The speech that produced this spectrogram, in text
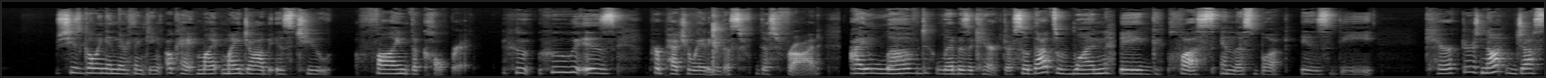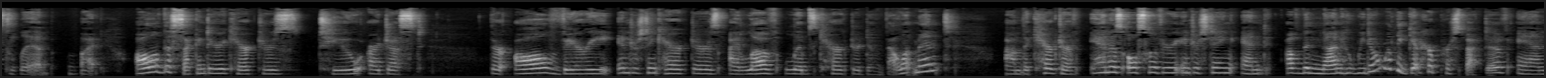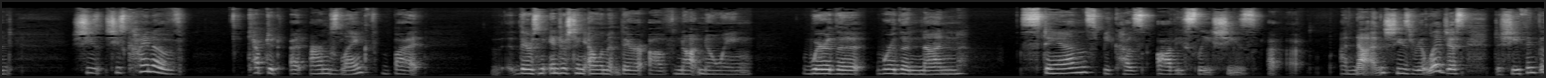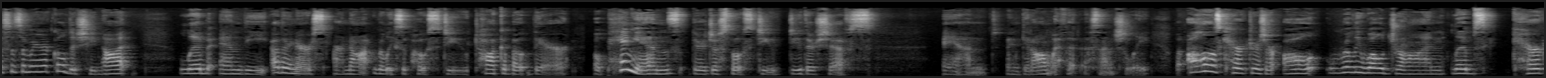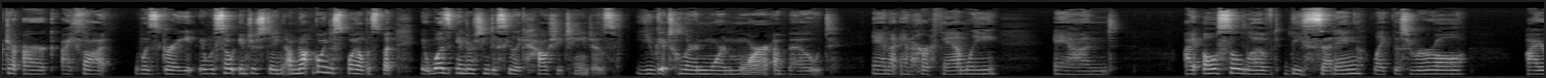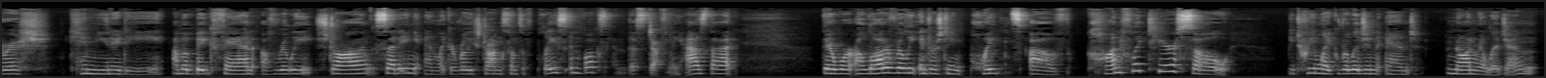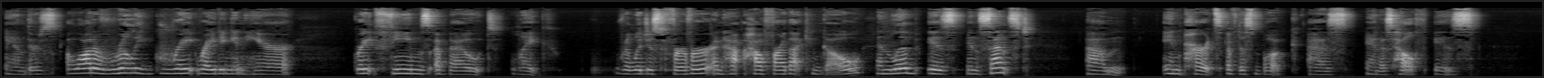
she's going in there thinking, okay, my, my job is to find the culprit. Who who is perpetuating this this fraud. I loved Lib as a character. So that's one big plus in this book is the characters, not just Lib, but all of the secondary characters too are just they're all very interesting characters. I love Lib's character development. Um, the character of Anna is also very interesting, and of the nun, who we don't really get her perspective, and she's she's kind of kept it at arm's length, but there's an interesting element there of not knowing where the where the nun stands because obviously she's a, a nun, she's religious. Does she think this is a miracle? Does she not? Lib and the other nurse are not really supposed to talk about their opinions. They're just supposed to do their shifts and and get on with it essentially. But all those characters are all really well drawn. Lib's character arc I thought was great. It was so interesting. I'm not going to spoil this, but it was interesting to see like how she changes. You get to learn more and more about Anna and her family and I also loved the setting, like this rural Irish community. I'm a big fan of really strong setting and like a really strong sense of place in books, and this definitely has that. There were a lot of really interesting points of conflict here, so between like religion and non religion, and there's a lot of really great writing in here, great themes about like religious fervor and how, how far that can go. And Lib is incensed um, in parts of this book as Anna's health is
